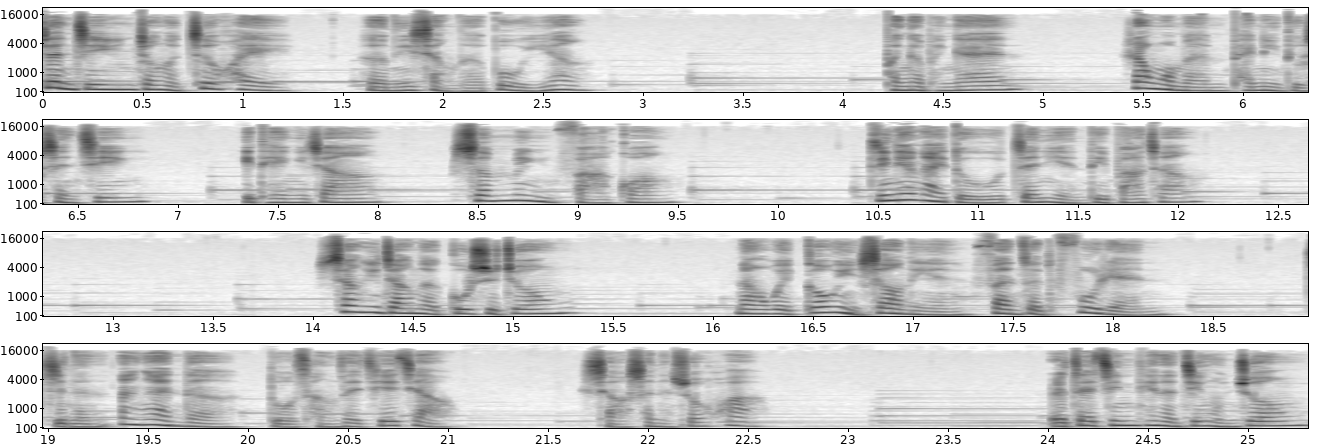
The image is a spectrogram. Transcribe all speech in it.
圣经中的智慧和你想的不一样。朋友平安，让我们陪你读圣经，一天一章，生命发光。今天来读箴言第八章。上一章的故事中，那位勾引少年犯罪的妇人，只能暗暗的躲藏在街角，小声的说话。而在今天的经文中，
